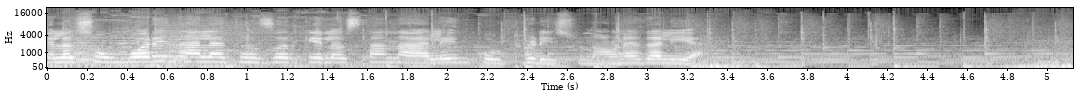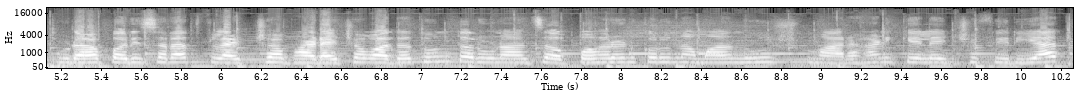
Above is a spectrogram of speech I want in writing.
याला सोमवारी न्यायालयात हजर केलं असता न्यायालयीन कोठडी सुनावण्यात आली आहे. कुडाळ परिसरात फ्लॅटच्या भाड्याच्या वादातून तरुणाचं अपहरण करून अमानुष मारहाण केल्याची फिर्याद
